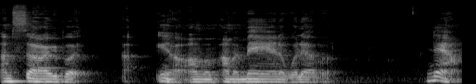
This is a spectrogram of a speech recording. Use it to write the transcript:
I'm sorry, but, uh, you know, I'm a, I'm a man or whatever. Now,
